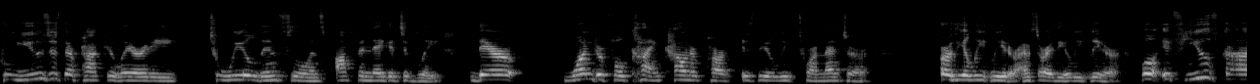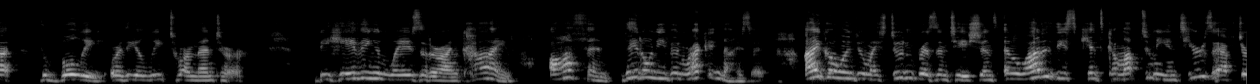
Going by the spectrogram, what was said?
who uses their popularity to wield influence often negatively their wonderful kind counterpart is the elite tormentor or the elite leader i'm sorry the elite leader well if you've got the bully or the elite tormentor behaving in ways that are unkind often they don't even recognize it. I go and do my student presentations, and a lot of these kids come up to me in tears after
